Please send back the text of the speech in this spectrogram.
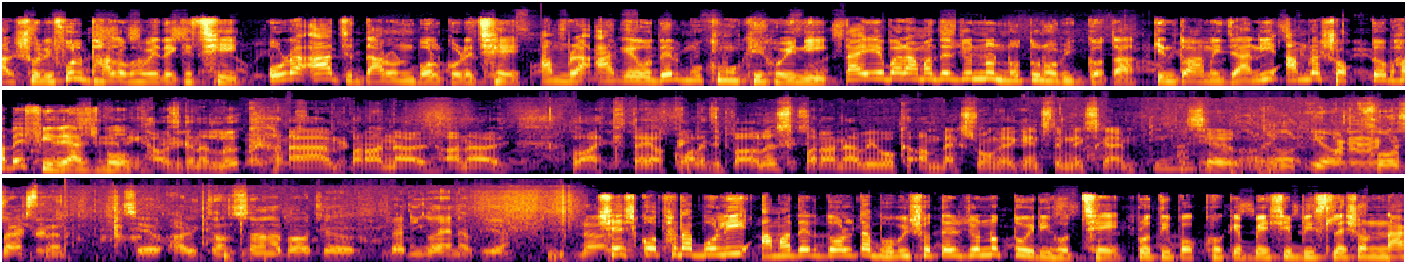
আর শরীফুল ভালোভাবে দেখেছি ওরা আজ দারুণ বল করেছে আমরা আগে ওদের মুখোমুখি হইনি তাই এবার আমাদের জন্য নতুন অভিজ্ঞতা কিন্তু আমি জানি আমরা শক্তভাবে ফিরে আসব I think how it's going to look, um, but I know I know like they are quality bowlers, but I know we will come back stronger against them next game. so uh, your four batsmen so are you concerned about your batting lineup here? শেষ কথাটা বলি আমাদের দলটা ভবিষ্যতের জন্য তৈরি হচ্ছে। প্রতিপক্ষকে বেশি বিশ্লেষণ না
